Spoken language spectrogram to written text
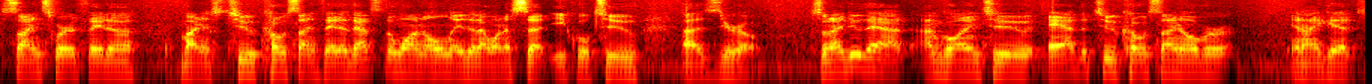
sine squared theta minus 2 cosine theta. That's the one only that I want to set equal to uh, 0. So when I do that, I'm going to add the 2 cosine over, and I get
